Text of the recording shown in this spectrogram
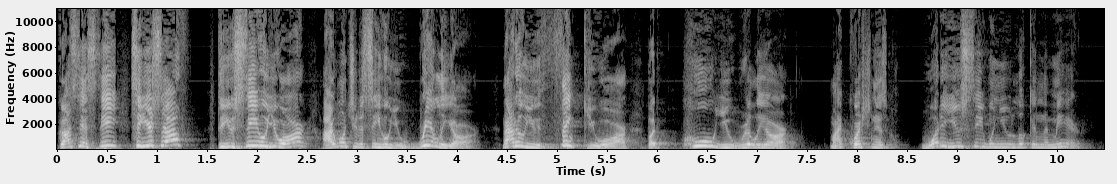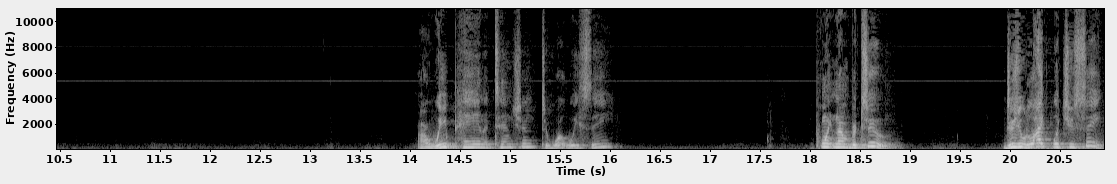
God says, See, see yourself? Do you see who you are? I want you to see who you really are. Not who you think you are, but who you really are. My question is, what do you see when you look in the mirror? Are we paying attention to what we see? Point number two do you like what you see?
